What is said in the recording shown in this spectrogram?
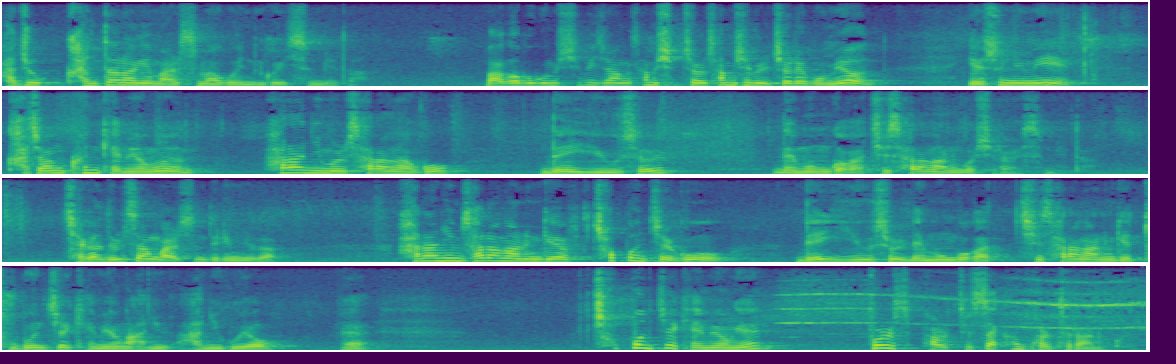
아주 간단하게 말씀하고 있는 거 있습니다. 마가복음 12장 30절 31절에 보면 예수님이 가장 큰 계명은 하나님을 사랑하고 내 이웃을 내 몸과 같이 사랑하는 것이라 했습니다. 제가 늘상 말씀드립니다. 하나님 사랑하는 게 첫 번째고 내 이웃을 내 몸과 같이 사랑하는 게 두 번째 계명 아니, 아니고요. 예. 첫 번째 계명의 first part, second part라는 거예요.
